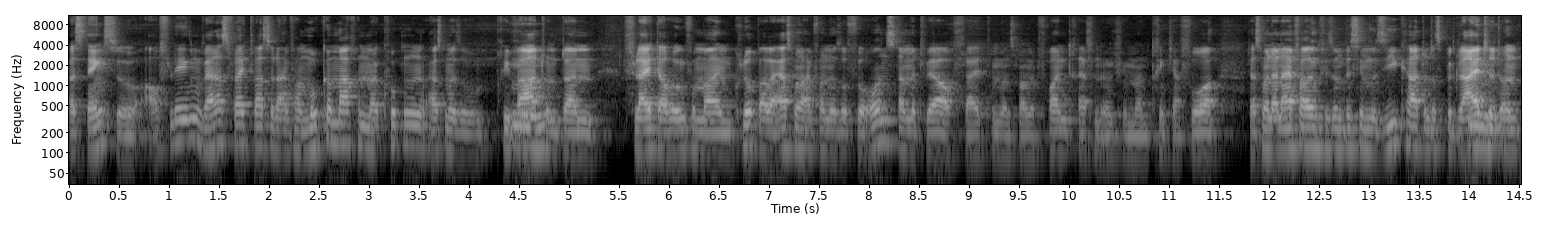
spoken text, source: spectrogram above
was denkst du, auflegen, wäre das vielleicht was oder einfach Mucke machen, mal gucken, erstmal so privat mhm. und dann vielleicht auch irgendwo mal im Club, aber erstmal einfach nur so für uns, damit wir auch vielleicht, wenn wir uns mal mit Freunden treffen, irgendwie, man trinkt ja vor, dass man dann einfach irgendwie so ein bisschen Musik hat und das begleitet mhm. und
